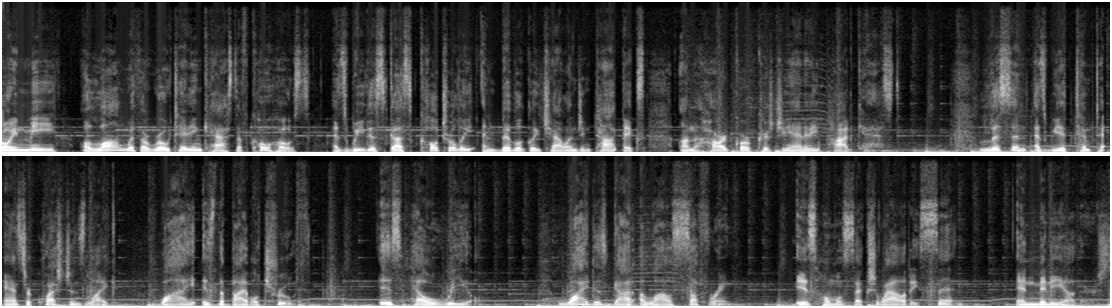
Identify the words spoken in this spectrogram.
Join me, along with a rotating cast of co hosts, as we discuss culturally and biblically challenging topics on the Hardcore Christianity podcast. Listen as we attempt to answer questions like Why is the Bible truth? Is hell real? Why does God allow suffering? Is homosexuality sin? And many others.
